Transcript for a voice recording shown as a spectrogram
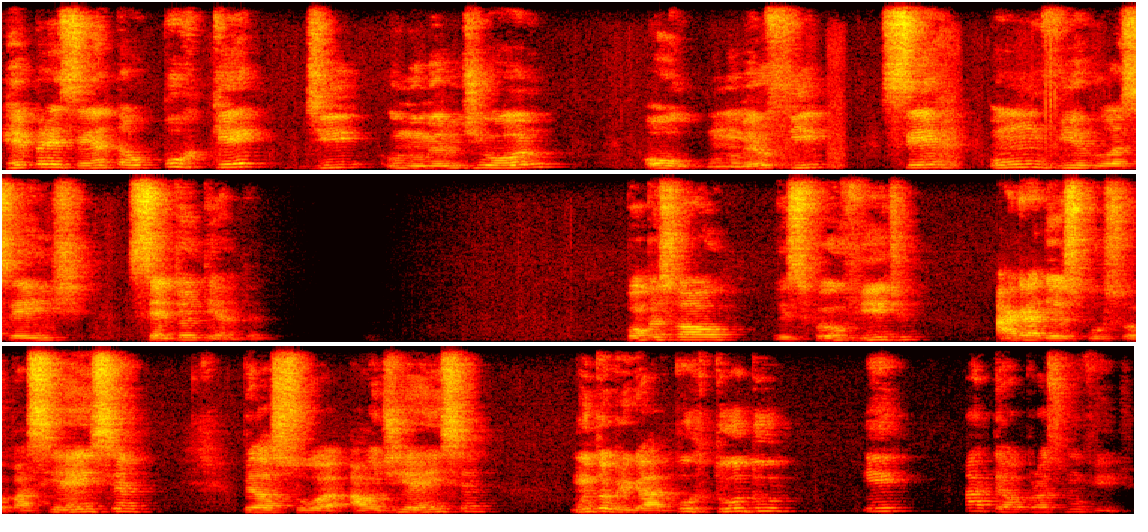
representa o porquê de o número de ouro, ou o número φ, ser 1,680. Bom pessoal, esse foi o vídeo. Agradeço por sua paciência, pela sua audiência. Muito obrigado por tudo e até o próximo vídeo.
